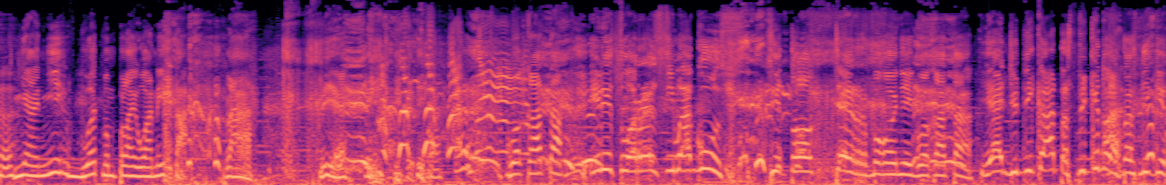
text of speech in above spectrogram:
nyanyi buat mempelai wanita. Nah, Iya, gua kata ini suara si bagus, si tocer pokoknya gua kata. Ya judi ke atas dikit lah Atas dikit.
